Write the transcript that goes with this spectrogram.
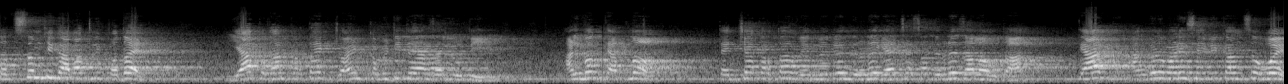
तत्सम जी गावातली पदं आहेत या पदांकरता एक जॉईंट कमिटी तयार झाली होती. आणि मग त्यातनं त्यांच्याकरता वेगवेगळे निर्णय घ्यायचे असा निर्णय झाला होता. त्यात अंगणवाडी सेविकांचं वय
